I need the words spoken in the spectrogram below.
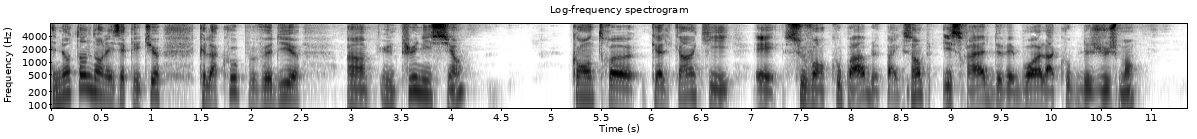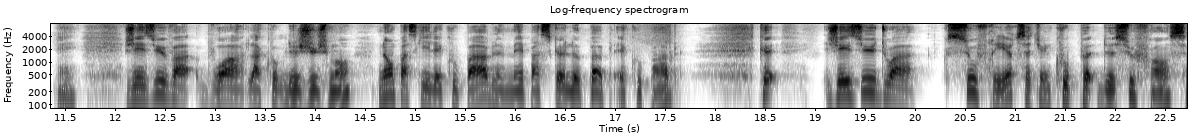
Et notons dans les Écritures que la coupe veut dire une punition contre quelqu'un qui est souvent coupable. Par exemple, Israël devait boire la coupe de jugement. Jésus va boire la coupe de jugement, non parce qu'il est coupable, mais parce que le peuple est coupable. Que Jésus doit souffrir, c'est une coupe de souffrance,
